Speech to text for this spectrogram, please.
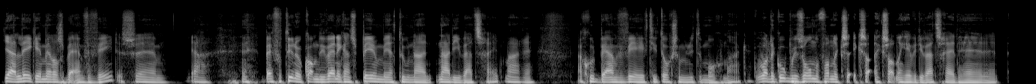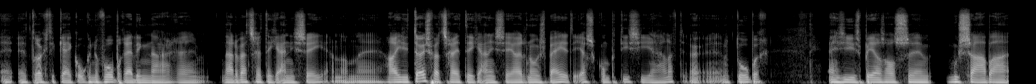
ja, leek inmiddels bij MVV. Dus ja, bij Fortuna kwam hij weinig aan spelen meer toe na, na die wedstrijd. Maar nou goed, bij MVV heeft hij toch zijn minuten mogen maken. Wat ik ook bijzonder vond, ik, ik, ik zat nog even die wedstrijd terug te kijken. Ook in de voorbereiding naar, naar de wedstrijd tegen NEC. En dan haal je die thuiswedstrijd tegen NEC er nog eens bij. Het eerste competitiehelft in, oktober. En zie je spelers als Moussaba,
